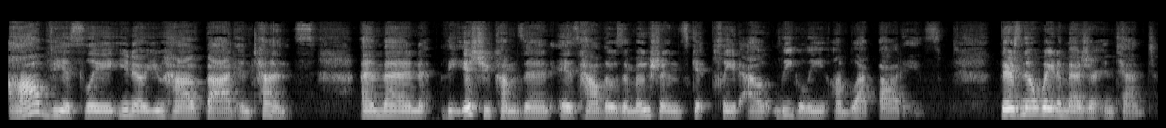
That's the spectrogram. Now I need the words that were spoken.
Obviously, you know, you have bad intents. And then the issue comes in is how those emotions get played out legally on Black bodies. There's no way to measure intent.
